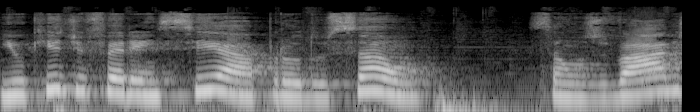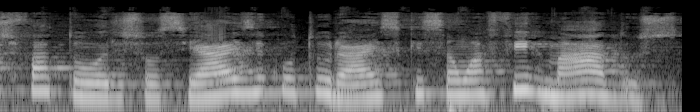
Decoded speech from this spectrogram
E o que diferencia a produção são os vários fatores sociais e culturais que são afirmados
